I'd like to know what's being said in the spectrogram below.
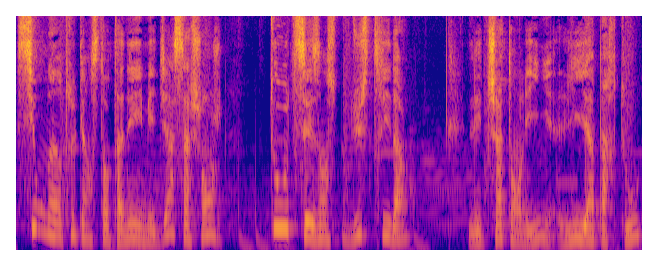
Si on a un truc instantané, immédiat, ça change toutes ces industries-là les chats en ligne, l'IA partout,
